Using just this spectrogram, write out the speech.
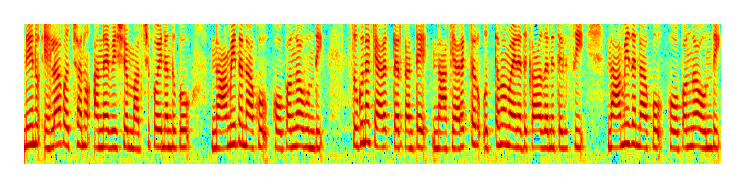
నేను ఎలా వచ్చాను అనే విషయం మర్చిపోయినందుకు నా మీద నాకు కోపంగా ఉంది. సుగుణ క్యారెక్టర్ కంటే నా క్యారెక్టర్ ఉత్తమమైనది కాదని తెలిసి నా మీద నాకు కోపంగా ఉంది.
